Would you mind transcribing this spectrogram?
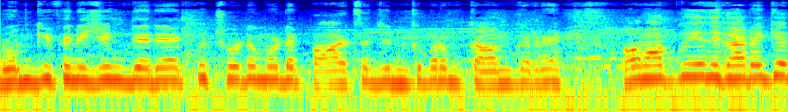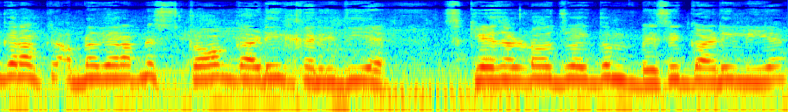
रूम की फिनिशिंग दे रहे हैं, कुछ छोटे मोटे पार्ट्स हैं जिनके ऊपर हम काम कर रहे हैं। हम आपको ये दिखा रहे हैं कि अगर आप अगर आपने स्टॉक गाड़ी खरीदी है के सेल्टॉस जो एकदम बेसिक गाड़ी ली है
